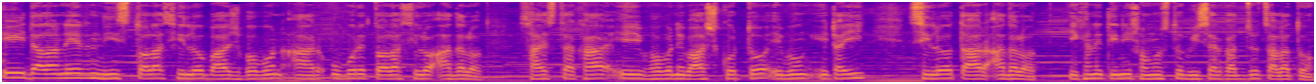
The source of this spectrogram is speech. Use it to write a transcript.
এই দালানের নিচ তলা ছিল বাসভবন আর উপরের তলা ছিল আদালত। শায়েস্তা খা এই ভবনে বাস করত এবং এটাই ছিল তার আদালত। এখানে তিনি সমস্ত বিচার কার্য চালাতো।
